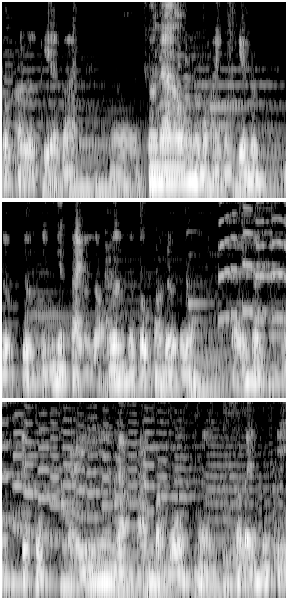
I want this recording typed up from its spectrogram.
co-founder kia và uh, turn out là bọn anh còn kiếm được được được những nhân tài còn giỏi hơn và co-founder nữa. Đấy và ờ, tiếp tục cái đàm phán vốn Ờ, sau đấy công ty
